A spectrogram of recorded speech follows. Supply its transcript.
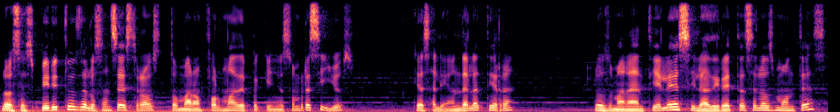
Los espíritus de los ancestros tomaron forma de pequeños hombrecillos que salían de la tierra. Los manantiales y las directas de los montes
